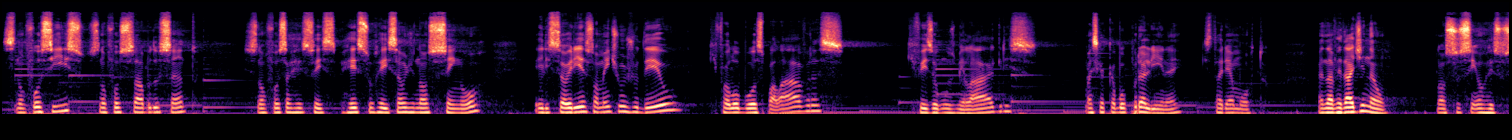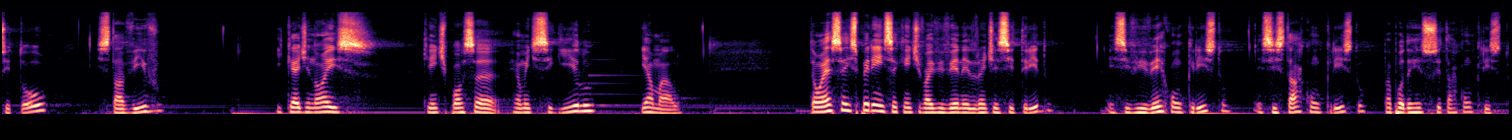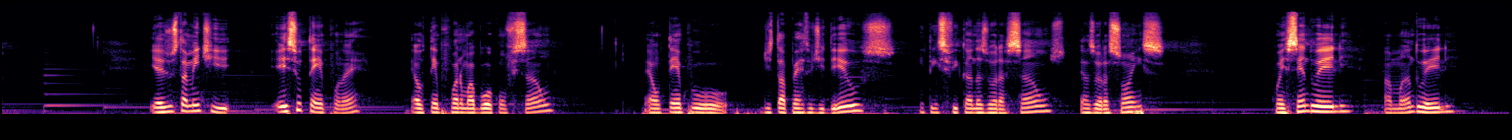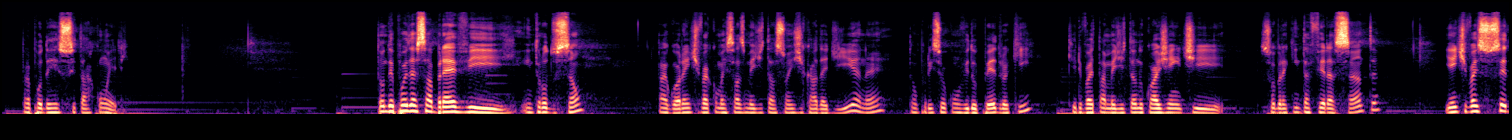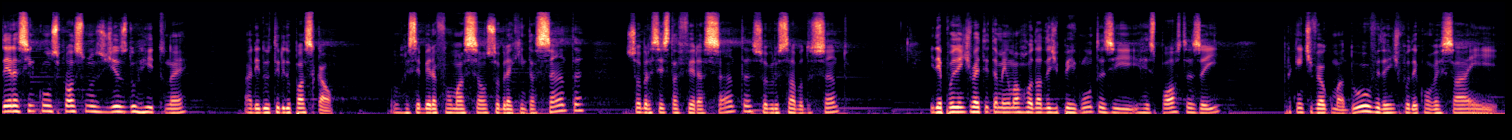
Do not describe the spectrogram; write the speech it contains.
Se não fosse isso, se não fosse o sábado santo, se não fosse a ressurreição de nosso Senhor, ele seria somente um judeu que falou boas palavras, que fez alguns milagres, mas que acabou por ali, né? Que estaria morto. Mas na verdade não. Nosso Senhor ressuscitou, está vivo e quer de nós que a gente possa realmente segui-lo e amá-lo. Então essa é a experiência que a gente vai viver né, durante esse trido, esse viver com Cristo, esse estar com Cristo, para poder ressuscitar com Cristo. E é justamente esse o tempo, né? É o tempo para uma boa confissão, é um tempo de estar perto de Deus, intensificando as orações, as orações, conhecendo Ele, amando Ele, para poder ressuscitar com Ele. Então, depois dessa breve introdução, agora a gente vai começar as meditações de cada dia, né? Então, por isso eu convido o Pedro aqui, que ele vai estar meditando com a gente sobre a Quinta-feira Santa. E a gente vai suceder assim com os próximos dias do rito, né? Ali do Tríduo Pascal. Vamos receber a formação sobre a Quinta Santa, sobre a Sexta-feira Santa, sobre o Sábado Santo. E depois a gente vai ter também uma rodada de perguntas e respostas aí, para quem tiver alguma dúvida, a gente poder conversar e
